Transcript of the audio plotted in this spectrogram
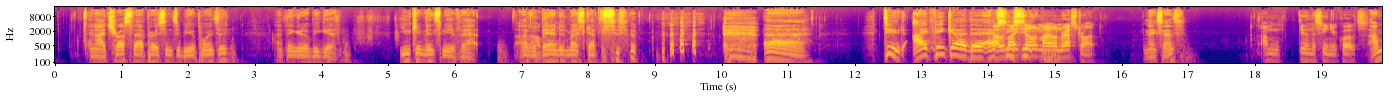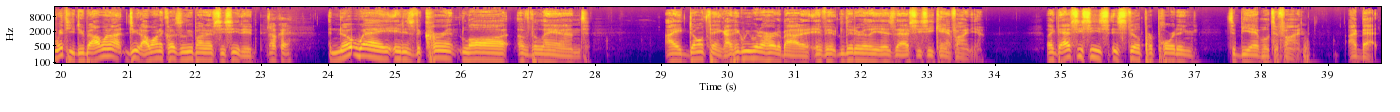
And I trust that person to be appointed. I think it'll be good. You convince me of that. I've Okay. abandoned my skepticism. uh, dude, I think uh, the FCC I would like to own my own restaurant. makes sense. I'm doing the senior quotes. I'm with you, dude. But I want to, dude. I want to close the loop on FCC, dude. Okay. No way it is the current law of the land. I don't think. I think we would have heard about it if it literally is the FCC can't find you. Like the FCC is- still purporting to be able to find. I bet.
